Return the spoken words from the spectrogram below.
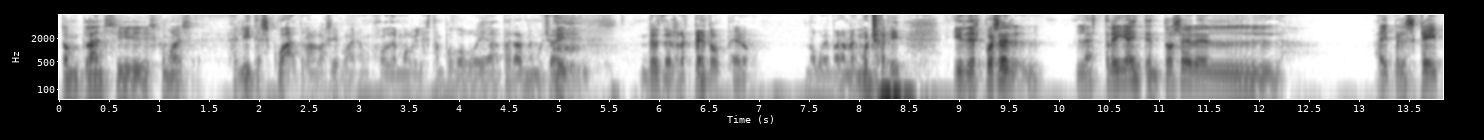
Tom Clancy's, ¿cómo es? Elite Squad o algo así. Bueno, un juego de móviles, tampoco voy a pararme mucho ahí. Desde el respeto, pero no voy a pararme mucho ahí. Y después el- la estrella intentó ser el Hyper Escape,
